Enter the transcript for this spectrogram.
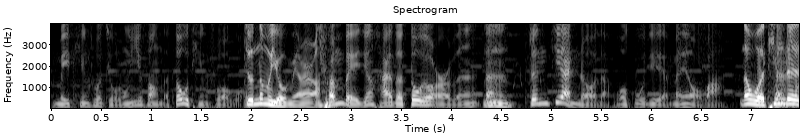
没听说九龙一凤的都听说过，就那么有名啊？全北京孩子都有耳闻，但嗯。真见着的，我估计也没有吧。那我听着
